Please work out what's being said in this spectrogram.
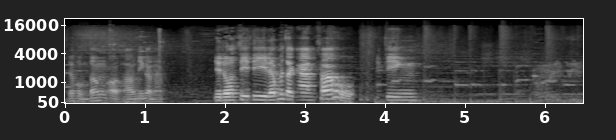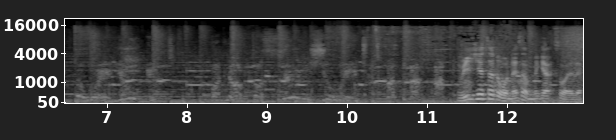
เดี๋ยวผมต้องออกเท้านี้ก่อนนะครับ เดี๋ยวโดนซีตีแล้วมันจะการเข้า จริงวิเชี่ยถ้าโดนในสัมเมื่อกี้สวยเลย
